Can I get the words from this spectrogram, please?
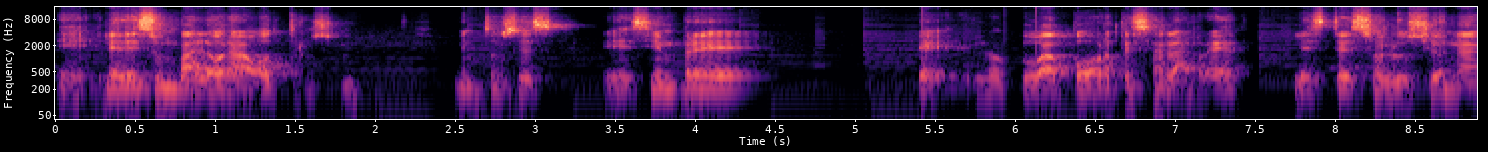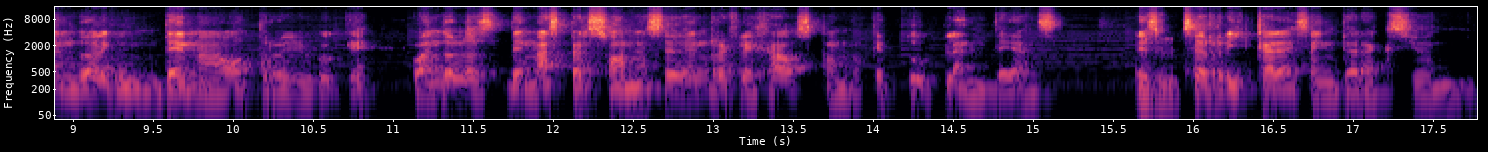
le des un valor a otros. Entonces, siempre lo que tú aportes a la red le esté solucionando algún tema a otro. Yo creo que cuando las demás personas se ven reflejados con lo que tú planteas, es ser rica esa interacción.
